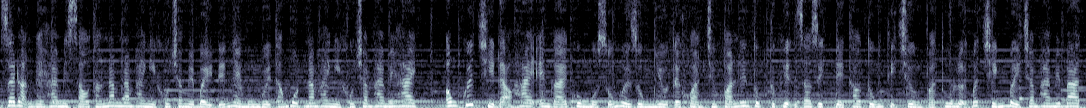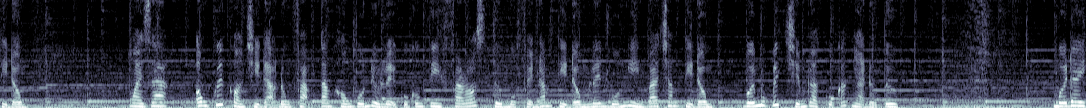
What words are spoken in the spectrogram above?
giai đoạn ngày 26 tháng 5 năm 2017 đến ngày 10 tháng 1 năm 2022, ông Quyết chỉ đạo hai em gái cùng một số người dùng nhiều tài khoản chứng khoán liên tục thực hiện giao dịch để thao túng thị trường và thu lợi bất chính 723 tỷ đồng. Ngoài ra, ông Quyết còn chỉ đạo đồng phạm tăng khống vốn điều lệ của công ty Faros từ 1,5 tỷ đồng lên 4.300 tỷ đồng với mục đích chiếm đoạt của các nhà đầu tư. Mới đây,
